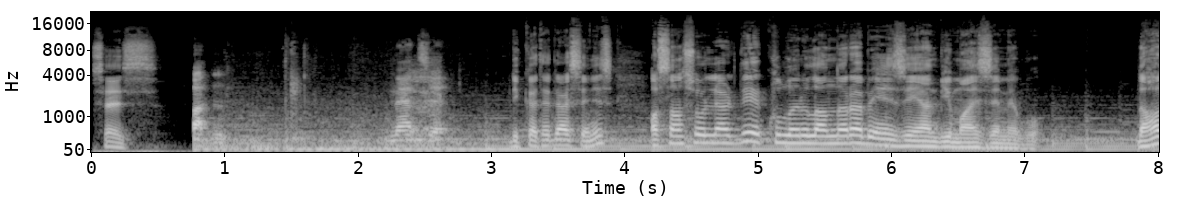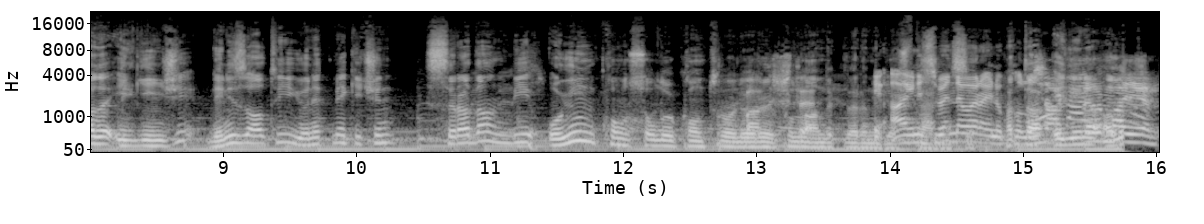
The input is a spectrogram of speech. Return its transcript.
Ses. Dikkat ederseniz asansörlerde kullanılanlara benzeyen bir malzeme bu. Daha da ilginci denizaltıyı yönetmek için sıradan bir oyun konsolu kontrolörü Bak işte. kullandıklarını E, aynısı göstermesi. bende var aynı Hatta kolu. eline alıp Çaktırmayın.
